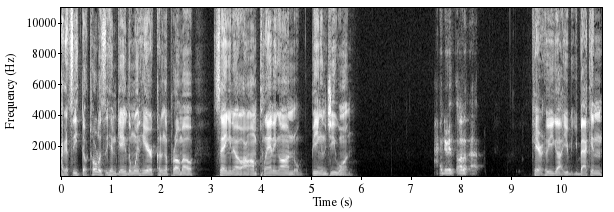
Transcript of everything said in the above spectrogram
I can see totally see him getting the win here, cutting a promo, saying, you know, I'm planning on being in the G1. I hadn't even thought of that. Karen, who you got? You you back in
